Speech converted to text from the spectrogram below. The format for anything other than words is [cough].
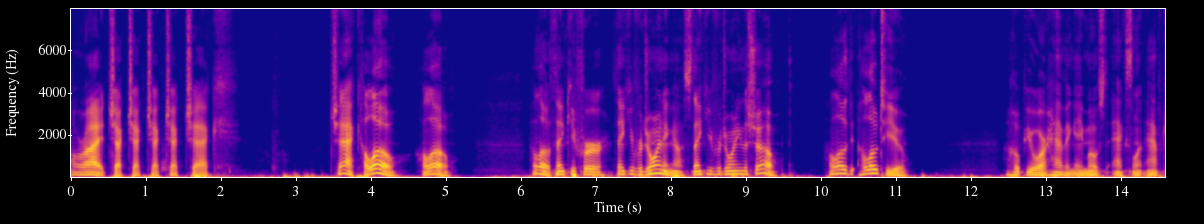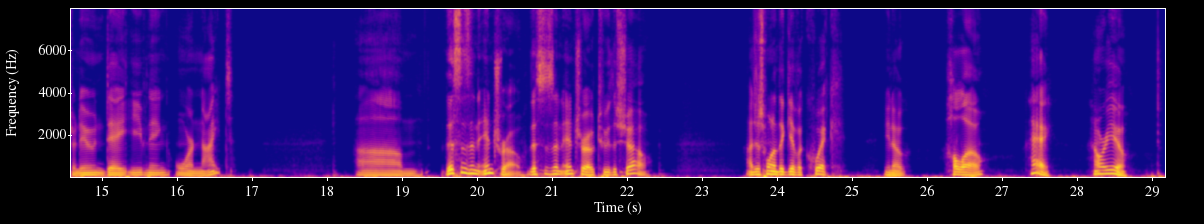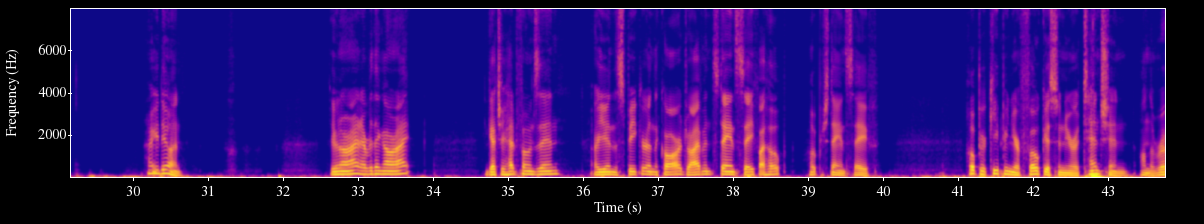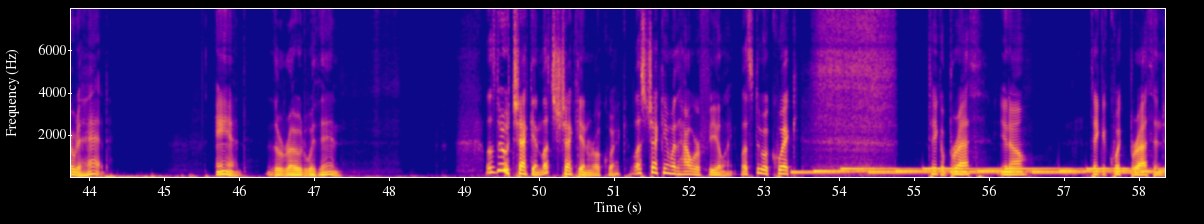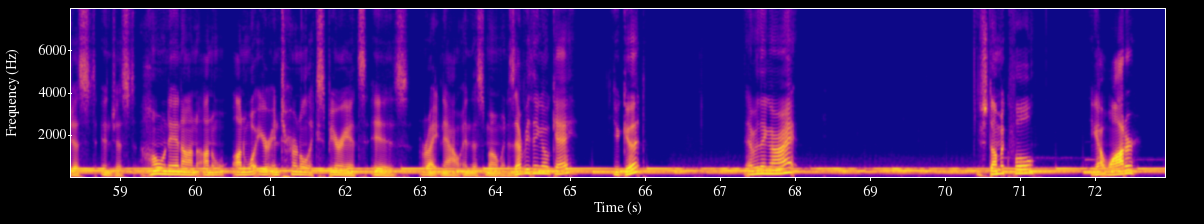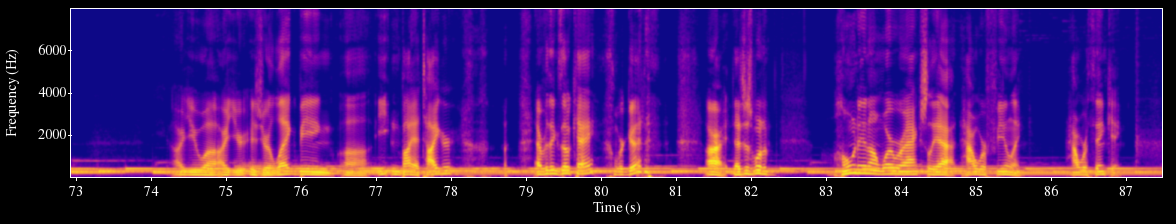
All right. Check, check, check, check, check. Check. Hello. Hello. Hello. Thank you for thank you for joining us. Thank you for joining the show. Hello hello to you. I hope you are having a most excellent afternoon, day, evening, or night. Um, this is an intro. This is an intro to the show. I just wanted to give a quick, you know, hello. Hey, how are you? How you doing? Doing all right? Everything all right? You got your headphones in? Are you in the speaker in the car driving? Staying safe, I hope. Hope you're staying safe. Hope you're keeping your focus and your attention on the road ahead and the road within. Let's do a check in. Let's check in real quick. Let's check in with how we're feeling. Let's do a quick take a breath, you know, take a quick breath and just and just hone in on on on what your internal experience is right now in this moment. Is everything okay? You good? Everything all right? Your stomach full? You got water? Are you uh, are you is your leg being uh, eaten by a tiger? [laughs] Everything's okay? [laughs] We're good? [laughs] All right. I just want to hone in on where we're actually at, how we're feeling, how we're thinking.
